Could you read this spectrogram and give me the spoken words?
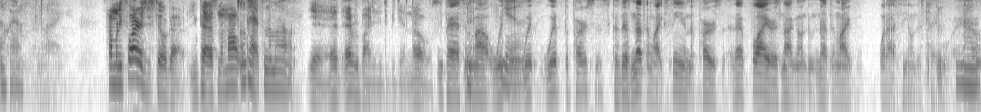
Okay. Like, How many flyers you still got? You passing them out? I'm passing them out. Yeah, everybody need to be getting those. you passing them out with Yeah. with with the purses because there's nothing like seeing the purse. That flyer is not gonna do nothing like what I see on this table. Right No.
